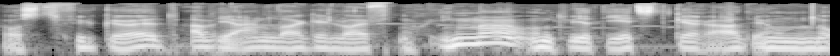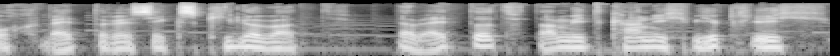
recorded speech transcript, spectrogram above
hast du viel Geld? Aber die Anlage läuft noch immer und wird jetzt gerade um noch weitere 6 Kilowatt erweitert. Damit kann ich wirklich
